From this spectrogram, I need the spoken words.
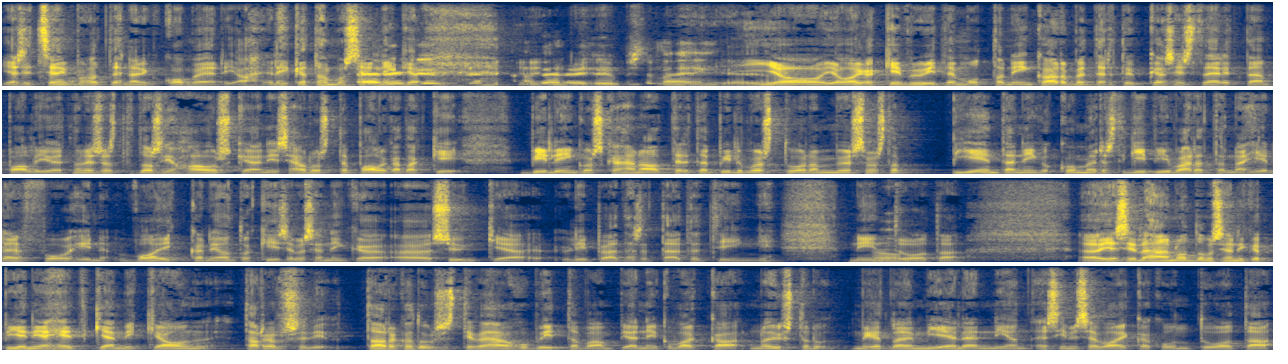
Ja sitten sen kohdalla tehdään niin komedia. Eli tommosia... Niin, erityyppistä meininkiä. Joo, joo, aika kevyitä, mutta niin Carpenter tykkäsi sitä erittäin paljon, että ne oli tosi hauskaa, niin se halusi sitten palkatakin Billin, koska hän ajatteli, että Bill voisi tuoda myös sellaista pientä niin komediastakin vivahdetta näihin leffoihin, vaikka ne on toki sellaisia niin synkkiä ylipäätänsä täytä tingi. Niin no. tuota, ja sillähän on tuommoisia niin pieniä hetkiä, mikä on tarkoituksesti, tarkoituksesti vähän huvittavampia, niin vaikka, no just mikä tulee mieleen, niin on esimerkiksi se vaikka, kun tuota,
